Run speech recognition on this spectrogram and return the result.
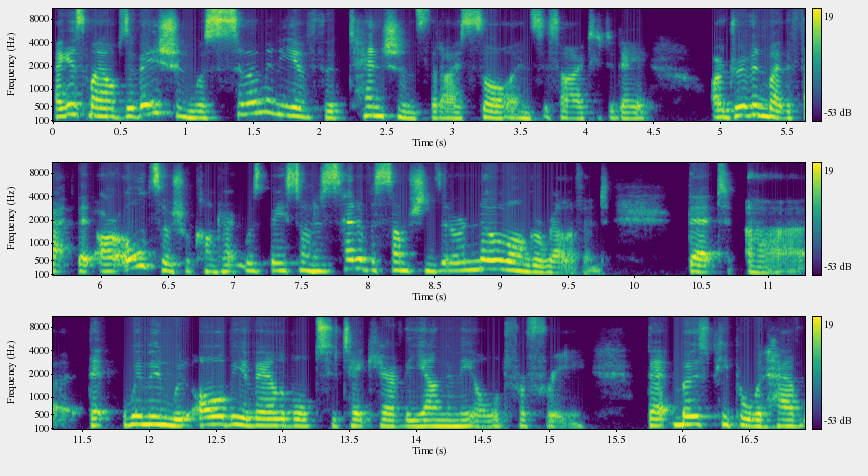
I guess my observation was so many of the tensions that I saw in society today are driven by the fact that our old social contract was based on a set of assumptions that are no longer relevant. That uh, that women would all be available to take care of the young and the old for free, that most people would have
